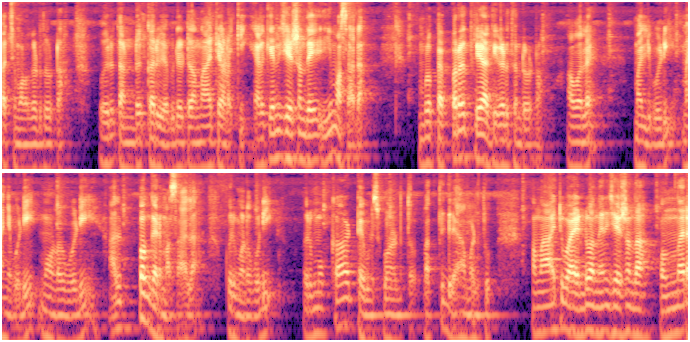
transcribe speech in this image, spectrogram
പച്ചമുളക് എടുത്തു വിട്ടാ ഒരു തണ്ട് കറിവേപ്പില ഇട്ട് നന്നായിട്ട് ഇളക്കി. ഇളക്കിയതിന് ശേഷം ദേ ഈ മസാല. നമ്മൾ പെപ്പർ ഇത്തിരി അധികം എടുത്തിട്ടുണ്ട് കേട്ടോ. അതുപോലെ മല്ലിപ്പൊടി മഞ്ഞൾപ്പൊടി മുളക് പൊടി അല്പം ഗരം മസാല കുരുമുളക് പൊടി ഒരു മുക്കാൽ ടേബിൾ സ്പൂൺ എടുത്തു പത്ത് ഗ്രാം എടുത്തു. നന്നായിട്ട് വഴണ്ട് വന്നതിന് ശേഷം എന്താ ഒന്നര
